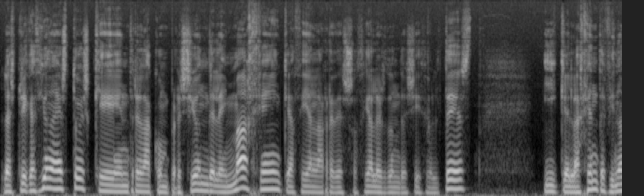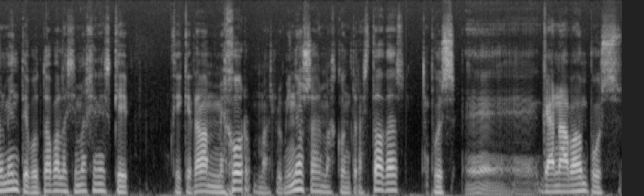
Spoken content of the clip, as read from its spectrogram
La explicación a esto es que entre la compresión de la imagen que hacían las redes sociales donde se hizo el test y que la gente finalmente votaba las imágenes que, quedaban mejor, más luminosas, más contrastadas, pues eh, ganaban pues,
